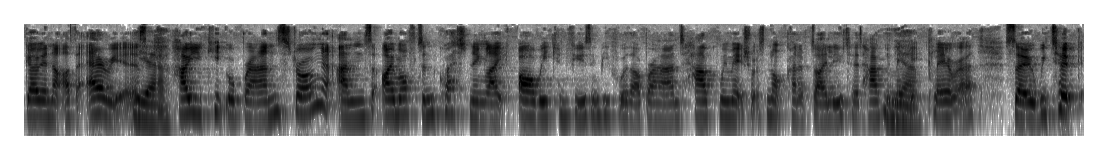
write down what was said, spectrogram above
go in other areas. Yeah. How you keep your brand strong, and I'm often questioning like, are we confusing people with our brand? How can we make sure it's not kind of diluted? How can we make Yeah. it clearer? So we took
